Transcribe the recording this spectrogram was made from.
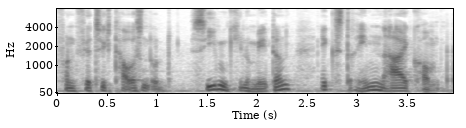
von 40.007 Kilometern extrem nahe kommt.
